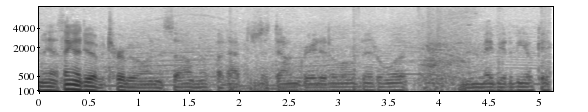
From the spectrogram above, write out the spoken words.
I mean, I think I do have a turbo on it, so I don't know if I'd have to just downgrade it a little bit or what. And maybe it'll be okay.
